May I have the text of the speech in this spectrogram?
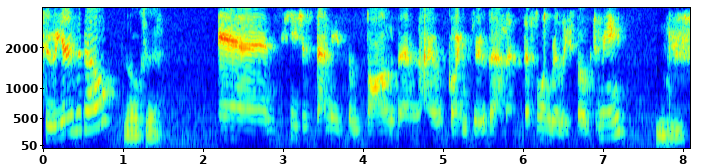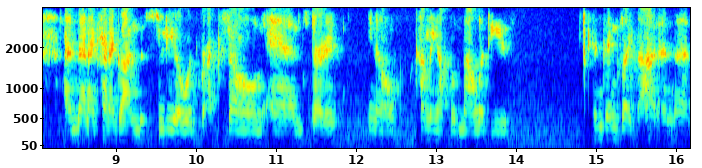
two years ago, okay. and he just sent me some songs, and I was going through them, and this one really spoke to me. hmm And then I kind of got in the studio with Rexone and started, you know, coming up with melodies and things like that, and then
